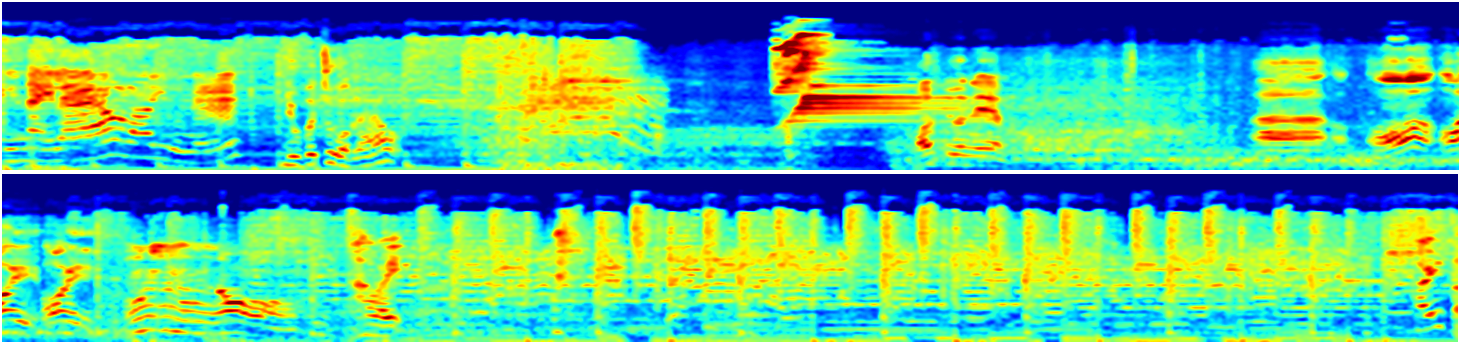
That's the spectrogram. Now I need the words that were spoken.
อยู่ไหนแล้วรออยู่นะ อยู่ประจวบแล้ว What's your name อ่าอ๋ออ้อยอ้อยอืมโน่เฮ้ยเฮ้ยโจ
